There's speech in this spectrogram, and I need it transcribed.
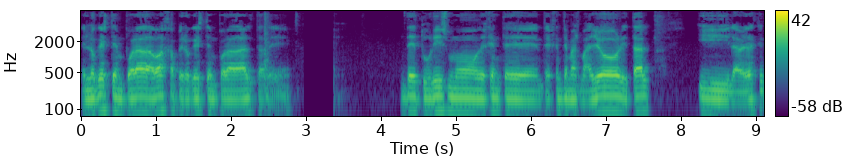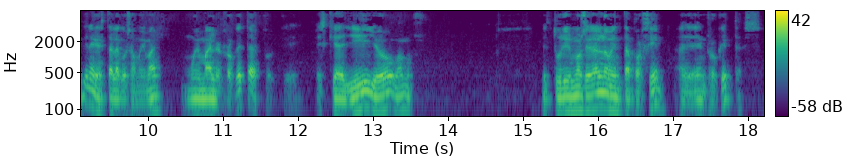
en lo que es temporada baja, pero que es temporada alta de, de turismo de gente, de gente más mayor y tal. Y la verdad es que tiene que estar la cosa muy mal, muy mal en Roquetas, porque es que allí yo, vamos, el turismo será el 90% en Roquetas,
